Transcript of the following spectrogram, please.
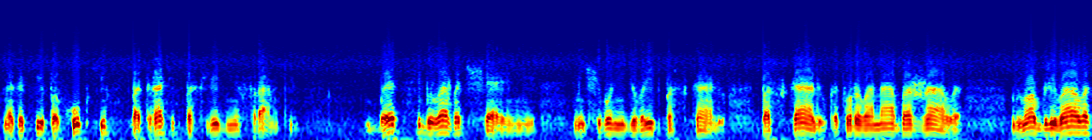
на какие покупки потратить последние франки. Бетси была в отчаянии, ничего не говорить Паскалю, Паскалю, которого она обожала, но обливала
